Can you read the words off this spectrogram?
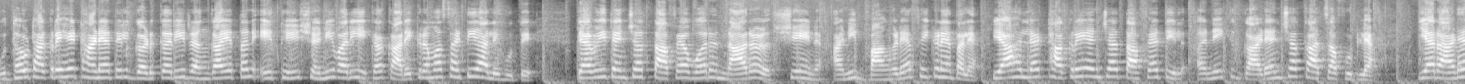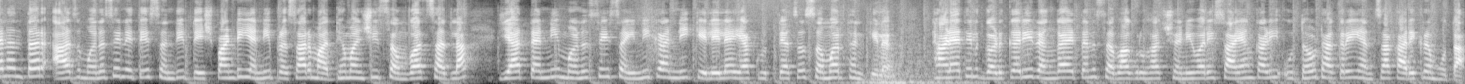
उद्धव ठाकरे हे ठाण्यातील गडकरी रंगायतन येथे शनिवारी एका कार्यक्रमासाठी आले होते. त्यावेळी त्यांच्या ताफ्यावर नारळ शेण आणि बांगड्या फेकण्यात आल्या. या हल्ल्यात ठाकरे यांच्या ताफ्यातील अनेक गाड्यांच्या काचा फुटल्या. या राड्यानंतर आज मनसे नेते संदीप देशपांडे यांनी प्रसार माध्यमांशी संवाद साधला. यात त्यांनी मनसे सैनिकांनी केलेल्या या कृत्याचं समर्थन केलं. ठाण्यातील गडकरी रंगायतन सभागृहात शनिवारी सायंकाळी उद्धव ठाकरे यांचा कार्यक्रम होता.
